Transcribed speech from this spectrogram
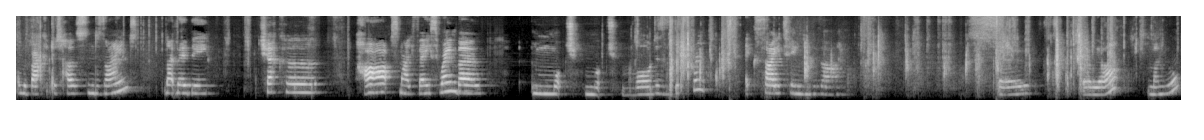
on the back it just has some designs. Like maybe checker, heart, smiley face, rainbow, much, much more. Different, exciting design. So there we are, manual.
